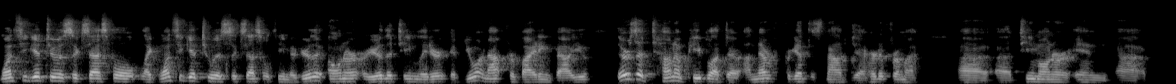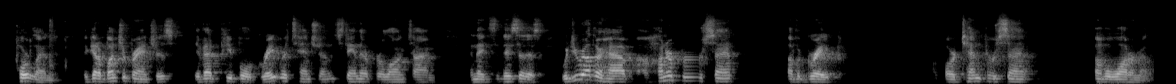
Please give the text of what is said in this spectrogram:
Once you get to a successful, like once you get to a successful team, if you're the owner or you're the team leader, if you are not providing value, there's a ton of people out there. I'll never forget this analogy. I heard it from a, a, a team owner in uh, Portland. They got a bunch of branches. They've had people great retention, staying there for a long time. And they, they said this, would you rather have 100% of a grape or 10% of a watermelon?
